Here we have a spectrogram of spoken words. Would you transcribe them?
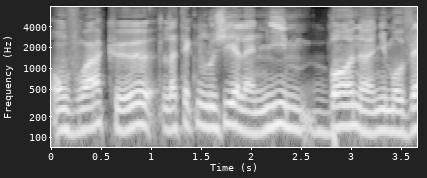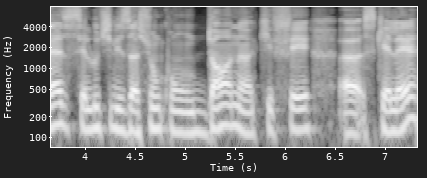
on voit que la technologie, elle est ni bonne ni mauvaise, c'est l'utilisation qu'on donne qui fait euh, ce qu'elle est.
